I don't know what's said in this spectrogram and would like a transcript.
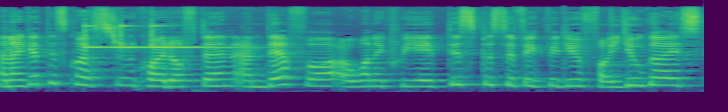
And I get this question quite often and therefore I want to create this specific video for you guys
